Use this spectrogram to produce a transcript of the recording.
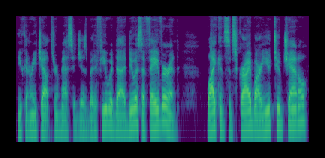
you can reach out through messages. But if you would uh, do us a favor and like and subscribe our YouTube channel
